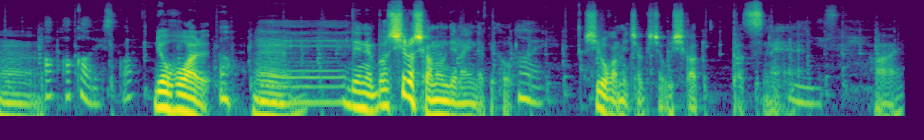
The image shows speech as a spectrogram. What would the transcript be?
うん、あ赤ですか？両方ある。あうん。でね、僕白しか飲んでないんだけど、はい。白がめちゃくちゃ美味しかったですね。いいですねはい。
